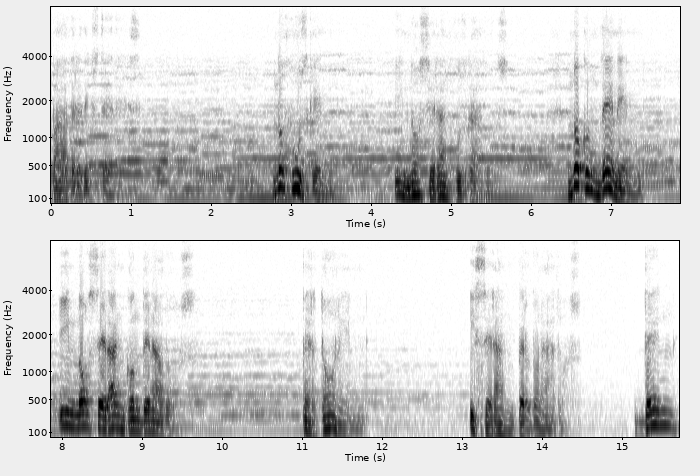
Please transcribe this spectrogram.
Padre de ustedes. No juzguen y no serán juzgados. No condenen y no serán condenados. Perdonen y serán perdonados. Den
